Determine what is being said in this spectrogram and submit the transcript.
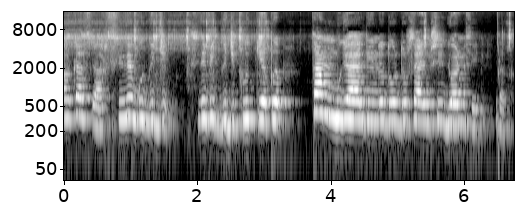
Arkadaşlar size bu gıcık size bir gıcıklık yapıp tam bu geldiğinde durdursaydım siz görmeseydiniz. Bir dakika.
